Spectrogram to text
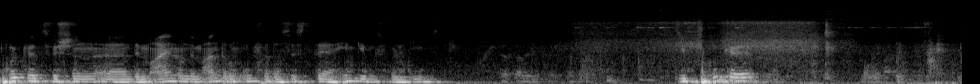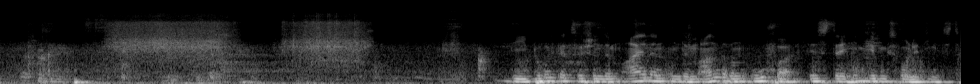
Brücke zwischen dem einen und dem anderen Ufer, das ist der hingebungsvolle Dienst Die Brücke, die Brücke zwischen dem einen und dem anderen Ufer ist der hingebungsvolle Dienst.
